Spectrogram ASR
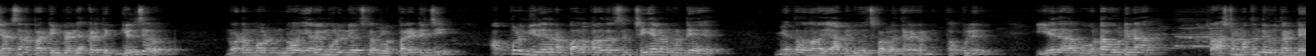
జనసేన పార్టీ ఎమ్మెల్యేలు ఎక్కడైతే గెలిచారో నూట మూడు నూ ఇరవై మూడు నియోజకవర్గంలో పర్యటించి అప్పుడు మీరు ఏదైనా బల ప్రదర్శన చేయాలనుకుంటే మిగతా ఒక యాభై నియోజకవర్గాలు తిరగండి తప్పు లేదు. ఏది ఒకటా ఊటా రాష్ట్రం మొత్తం తిరుగుతుంటే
